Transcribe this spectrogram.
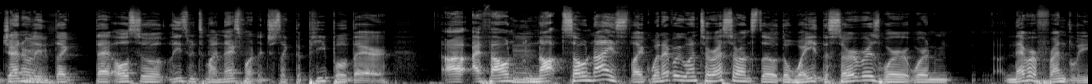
generally, Mm. like that also leads me to my next point. Just like the people there, uh, I found Mm. not so nice. Like whenever we went to restaurants, the the wait, the servers were were never friendly.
